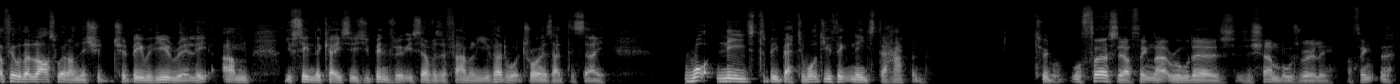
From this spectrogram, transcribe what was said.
I feel the last word on this should, should be with you, really. Um, you've seen the cases, you've been through it yourself as a family, you've heard what Troy has had to say. What needs to be better? What do you think needs to happen? To... Well, firstly, I think that rule there is, is a shambles, really. I think that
